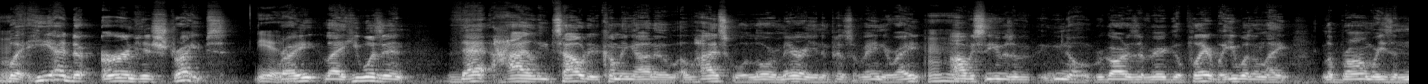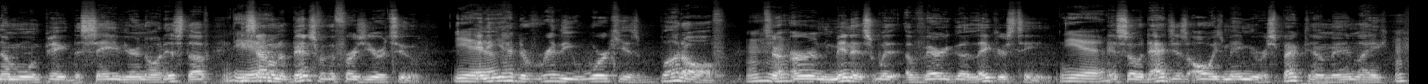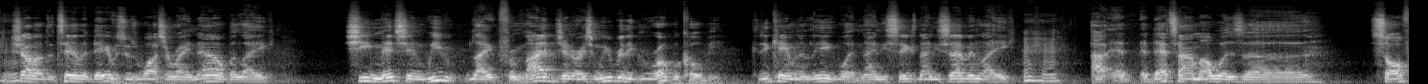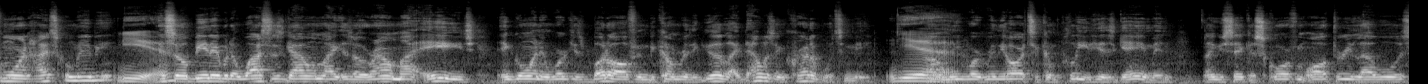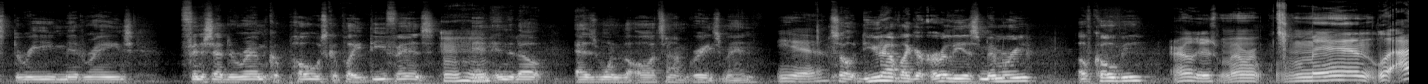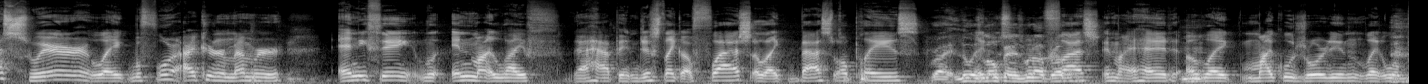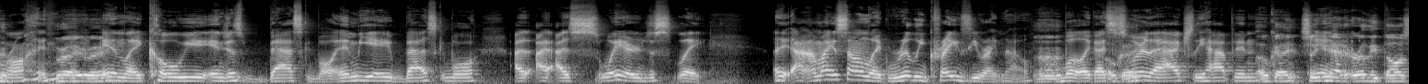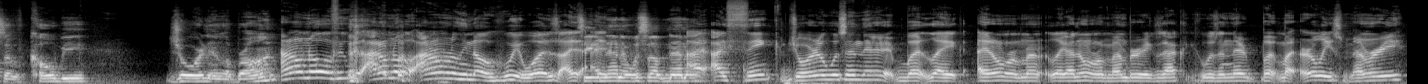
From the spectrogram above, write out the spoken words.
But he had to earn his stripes, Mm-hmm. Yeah. right? Like, he wasn't that highly touted coming out of, of high school, Lower Merion in Pennsylvania, right? Mm-hmm. Obviously, he was a you know regarded as a very good player, but he wasn't like LeBron, where he's a number one pick, the savior, and all this stuff. He sat on the bench for the first year or two, Yeah. and he had to really work his butt off Mm-hmm. to earn minutes with a very good Lakers team. yeah. And so that just always made me respect him, man. Like, Mm-hmm. shout out to Taylor Davis who's watching right now. But like, she mentioned we like from my generation, we really grew up with Kobe because he came in the league what 96, 97. Like, Mm-hmm. I, at, at that time I was uh, sophomore in high school, maybe. Yeah. And so being able to watch this guy, when I'm like, is around my age and going and work his butt off and become really good, like that was incredible to me. Yeah. Um, he worked really hard to complete his game, and like you said, could score from all three levels, three mid range, finish at the rim, could post, could play defense, Mm-hmm. and ended up as one of the all time greats, man. yeah. So, do you have like an earliest memory of Kobe? Earliest memory, man. I swear, like before I can remember anything in my life that happened. Just like a flash of like basketball plays. Right, Luis Like, Lopez, what up, brother? Mm-hmm. Flash in my head of like Michael Jordan, like LeBron, Right, right. and like Kobe, and just basketball, NBA basketball. I I, I swear, just like. I, I might sound like really crazy right now, but like I Uh-huh. Okay. swear that actually happened. Okay, so you had early thoughts of Kobe, Jordan, and LeBron. I don't know if it was. I don't know. I don't really know who it was. I See, I, Nana, what's up, Nana? I, I think Jordan was in there, but like I don't remember. Like I don't remember exactly who was in there. But my earliest memory,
